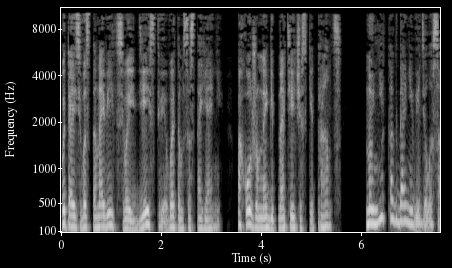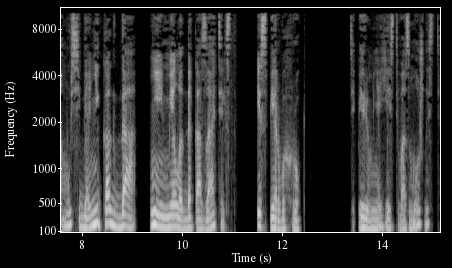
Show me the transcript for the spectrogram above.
пытаясь восстановить свои действия в этом состоянии, похожем на гипнотический транс, но никогда не видела саму себя, никогда не имела доказательств из первых рук. Теперь у меня есть возможность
